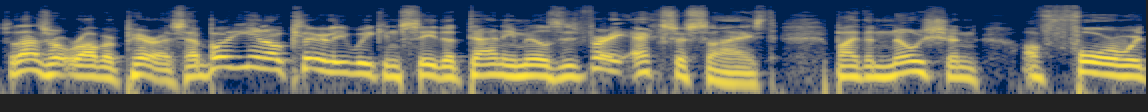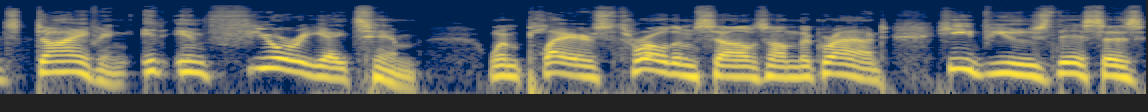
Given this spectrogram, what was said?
So that's what Robert Pires said. But, you know, clearly we can see that Danny Mills is very exercised by the notion of forwards diving. It infuriates him when players throw themselves on the ground. He views this as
